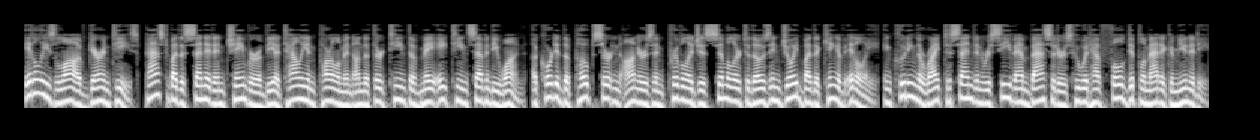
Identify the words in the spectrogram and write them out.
Italy's Law of Guarantees, passed by the Senate and Chamber of the Italian Parliament on 13 May 1871, accorded the Pope certain honours and privileges similar to those enjoyed by the King of Italy, including the right to send and receive ambassadors who would have full diplomatic immunity,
